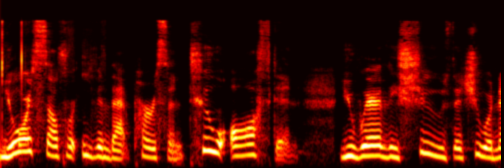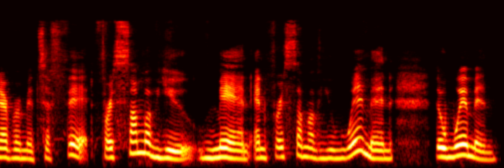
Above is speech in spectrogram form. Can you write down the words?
yourself or even that person. Too often you wear these shoes that you were never meant to fit. For some of you men and for some of you women, the women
